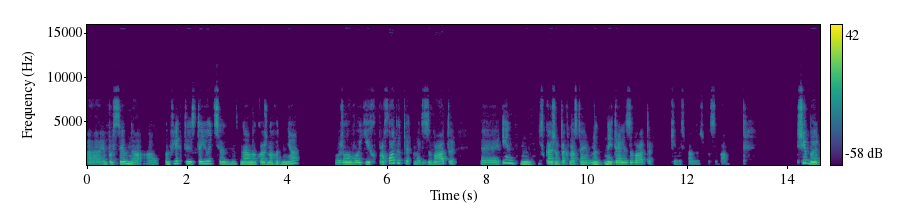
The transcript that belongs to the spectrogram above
е, імпульсивно, конфлікти стаються з нами кожного дня. Можливо, їх проходити, аналізувати е, і, скажімо так, на останньому ну, нейтралізувати якимось певним способами. Ще би е,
